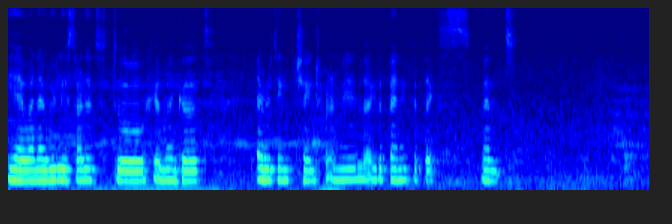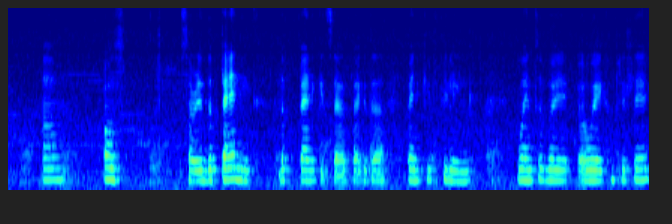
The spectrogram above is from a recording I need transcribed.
yeah when i really started to heal my gut everything changed for me. Like the panic attacks went um oh sorry the panic the panic itself like the panicky feeling went away away completely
